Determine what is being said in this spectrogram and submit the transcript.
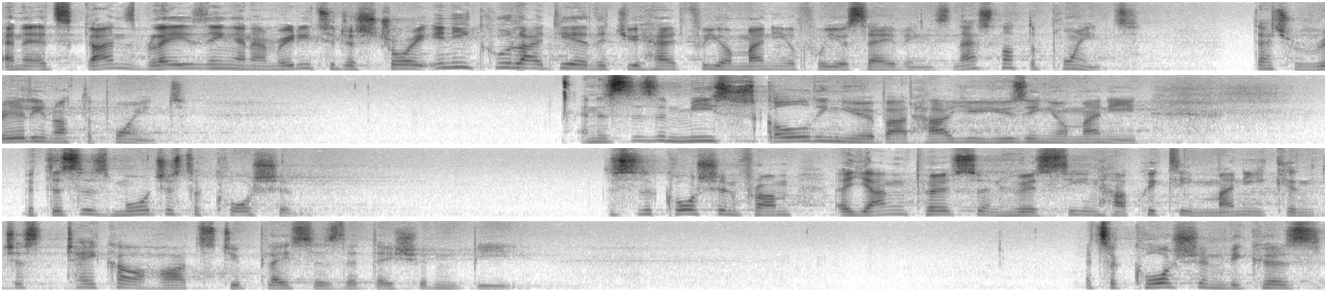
and it's guns blazing and I'm ready to destroy any cool idea that you had for your money or for your savings. And that's not the point. That's really not the point. And this isn't me scolding you about how you're using your money, but this is more just a caution. This is a caution from a young person who has seen how quickly money can just take our hearts to places that they shouldn't be. It's a caution because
